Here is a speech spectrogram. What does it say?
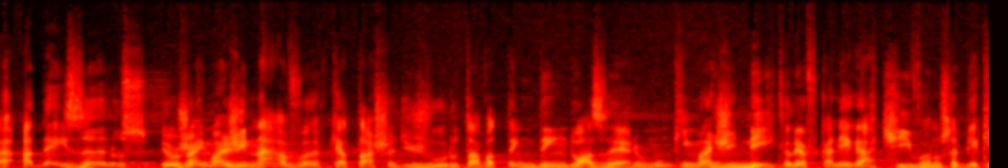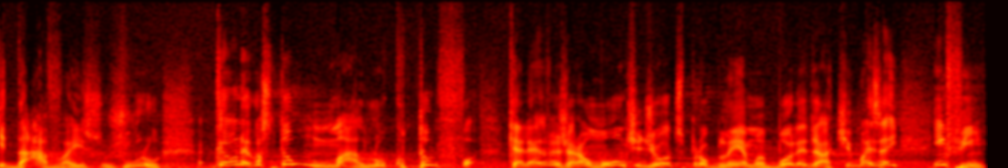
Há 10 anos eu já imaginava que a taxa de juro estava tendendo a zero. Eu nunca imaginei que ela ia ficar negativa, não sabia que dava isso, juro. É um negócio tão maluco, tão fo... que aliás vai gerar um monte de outros problemas, bolha de ativo, mas aí, enfim,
